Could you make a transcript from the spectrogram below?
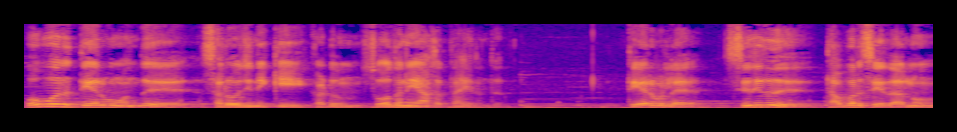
ஒவ்வொரு தேர்வும் வந்து சரோஜினிக்கு கடும் சோதனையாகத்தான் இருந்தது. தேர்வில் சிறிது தவறு செய்தாலும்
